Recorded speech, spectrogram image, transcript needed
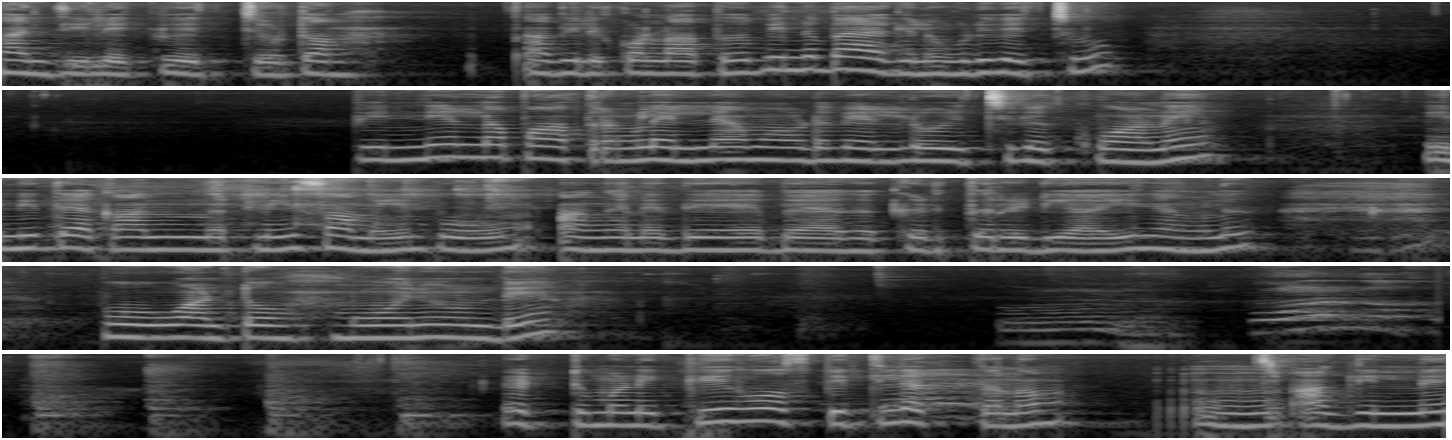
സഞ്ചിയിലേക്ക് വെച്ചു കേട്ടോ അതിൽ കൊള്ളാത്തത് പിന്നെ ബാഗിലും കൂടി വെച്ചു. പിന്നെയുള്ള പാത്രങ്ങളെല്ലാം അവിടെ വെള്ളം ഒഴിച്ച് വെക്കുവാണ്. ഇനി തേക്കാൻ നിന്നിട്ടുണ്ടെങ്കിൽ സമയം പോവും. അങ്ങനെ ഇതേ ബാഗൊക്കെ എടുത്ത് റെഡിയായി ഞങ്ങൾ പോവാണ് കേട്ടോ മോനും ഉണ്ട്. എട്ട് മണിക്ക് ഹോസ്പിറ്റലിൽ എത്തണം. അഖിലിന്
